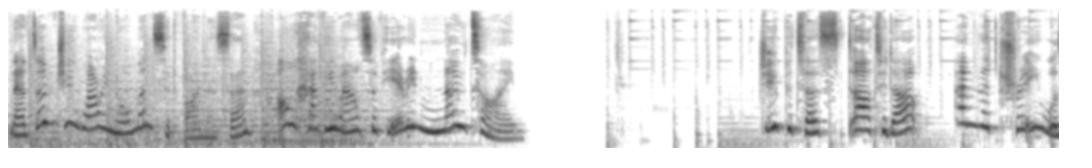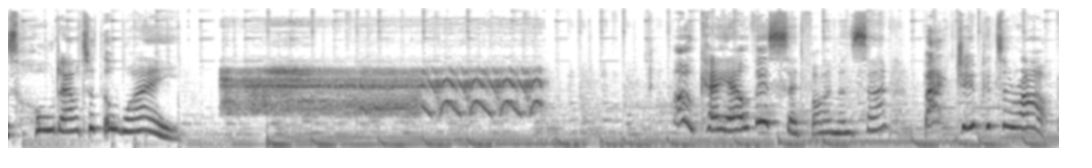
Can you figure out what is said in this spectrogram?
Now don't you worry, Norman, said Fireman Sam. I'll have you out of here in no time. Jupiter started up and the tree was hauled out of the way. Okay, Elvis, said Fireman Sam, back Jupiter up.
